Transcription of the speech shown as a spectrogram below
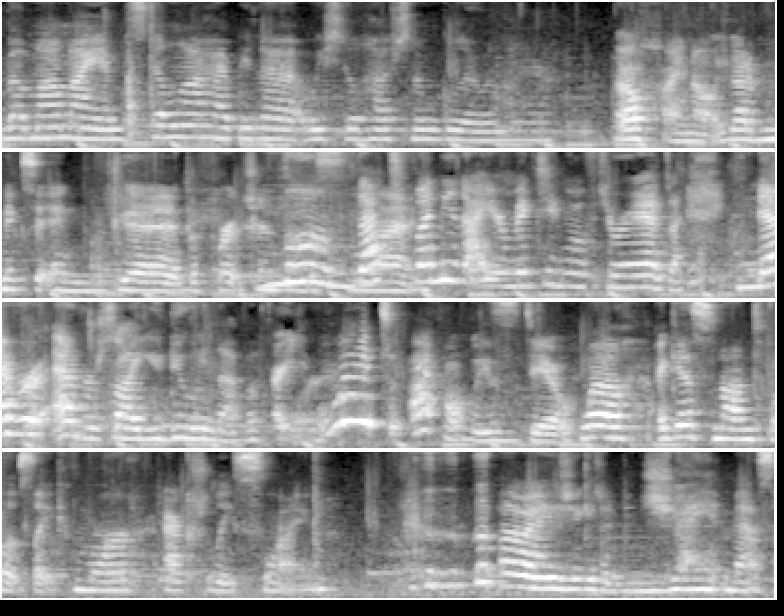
But mom, I am still not happy that we still have some glue in there. Oh, I know. You gotta mix it in good before it turns into Mom, slime. that's funny that you're mixing with your hands. I never ever saw you doing that before. You, what? I always do. Well, I guess not until it's like more actually slime. Otherwise, you get a giant mess.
